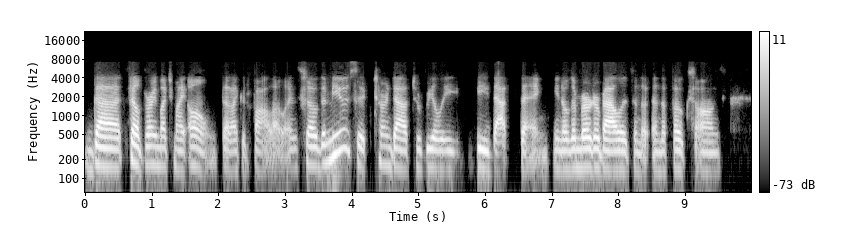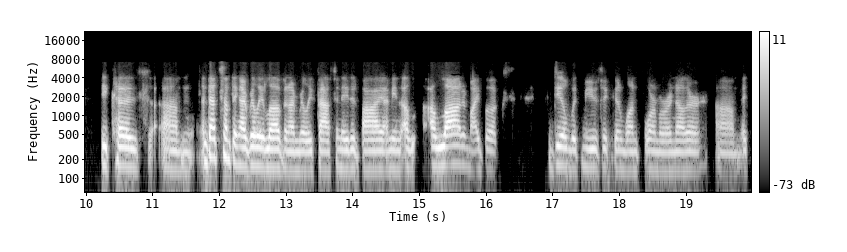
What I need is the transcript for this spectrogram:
that felt very much my own that I could follow. And so the music turned out to really be that thing, you know, the murder ballads and the and the folk songs because um, and that's something I really love and I'm really fascinated by. I mean, a, a lot of my books deal with music in one form or another. Um, it's,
